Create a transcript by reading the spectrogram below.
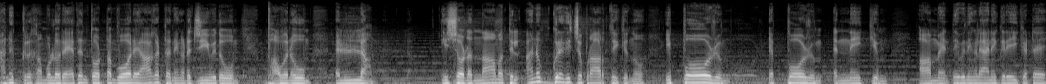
അനുഗ്രഹമുള്ള ഒരു ഏതൻ തോട്ടം പോലെ ആകട്ടെ നിങ്ങളുടെ ജീവിതവും ഭവനവും എല്ലാം. ഈശോയുടെ നാമത്തിൽ അനുഗ്രഹിച്ച് പ്രാർത്ഥിക്കുന്നു. ഇപ്പോഴും എപ്പോഴും എന്നേക്കും. ആമേൻ. ദൈവം നിങ്ങളെ അനുഗ്രഹിക്കട്ടെ.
